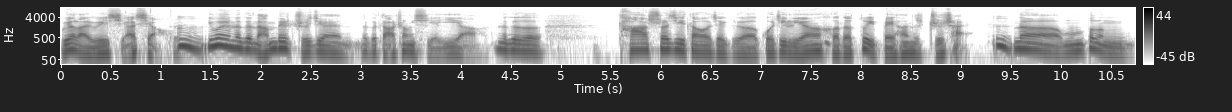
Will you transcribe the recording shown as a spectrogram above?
越来越狭小。嗯。因为那个南北之间那个达成协议啊，那个它涉及到这个国际联合的对北韩的制裁，嗯。那我们不能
